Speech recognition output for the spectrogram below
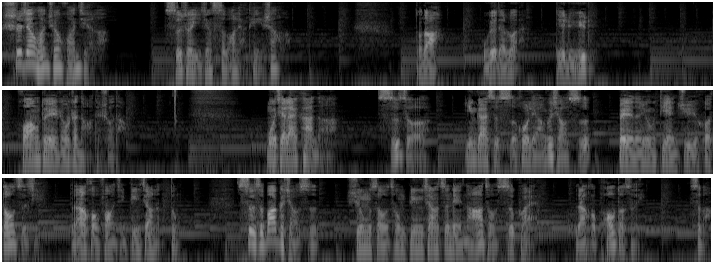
尸僵完全缓解了，死者已经死亡两天以上了。等等，我有点乱，得捋一捋。黄队揉着脑袋说道：“目前来看呢，死者应该是死后两个小时被人用电锯和刀自尽，然后放进冰箱冷冻。四十八个小时，凶手从冰箱之内拿走尸块，然后抛到这里，是吧？”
